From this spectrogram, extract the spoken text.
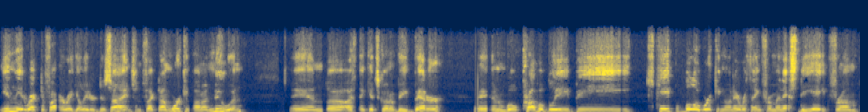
in the rectifier regulator designs. In fact, I'm working on a new one, and uh, I think it's going to be better and will probably be capable of working on everything from an SD8 from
